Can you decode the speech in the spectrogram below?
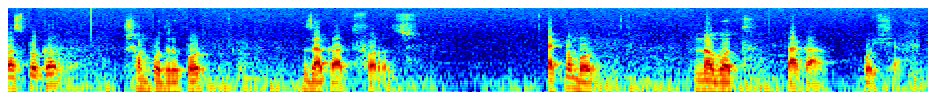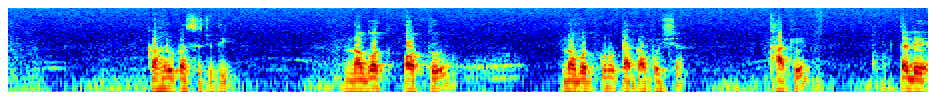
পাঁচ প্রকার সম্পদের উপর জাকাত ফরজ। এক নম্বর, নগদ টাকা, পয়সা। কারও কাছে যদি নগদ অর্থ, নগদ কোনো টাকা, পয়সা থাকে, তাহলে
